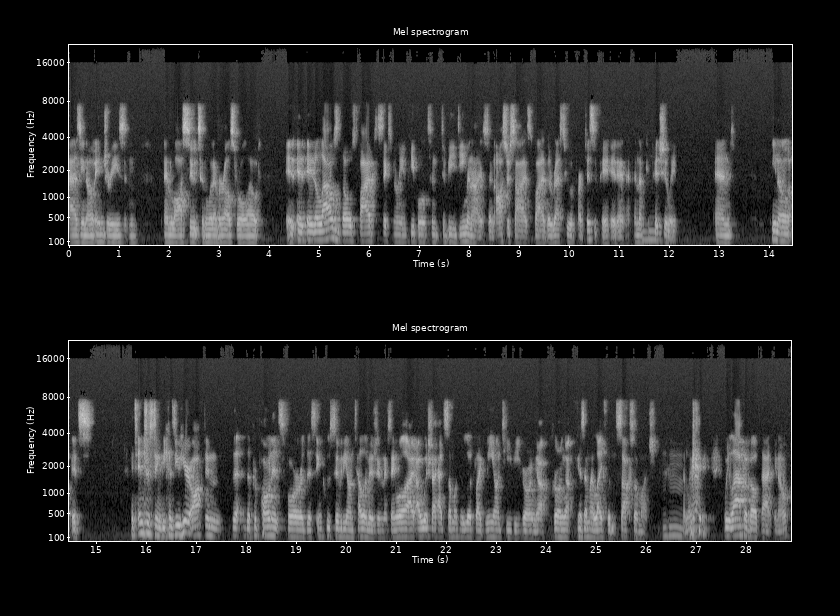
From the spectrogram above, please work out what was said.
as you know injuries and and lawsuits and whatever else roll out. It, it, it, allows those five to six million people to, to be demonized and ostracized by the rest who have participated and, and have mm-hmm. capitulated. And, you know, it's it's interesting because you hear often the, the proponents for this inclusivity on television. They're saying, well, I, I wish I had someone who looked like me on TV growing up, growing up because then my life wouldn't suck so much. Mm-hmm. And like we laugh about that, you know.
